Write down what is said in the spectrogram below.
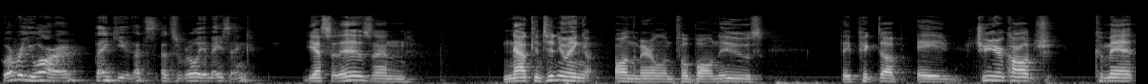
whoever you are, thank you. That's that's really amazing. Yes, it is. And now, continuing on the Maryland football news, they picked up a junior college commit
